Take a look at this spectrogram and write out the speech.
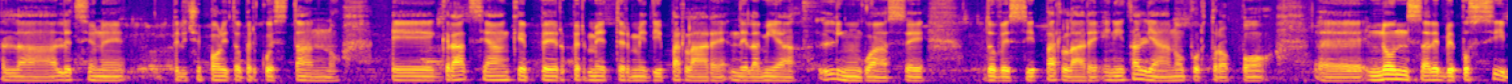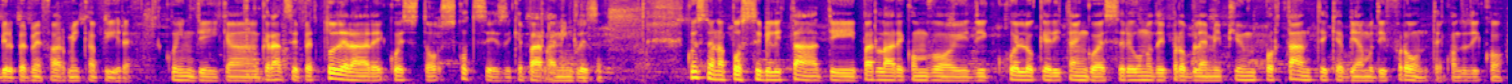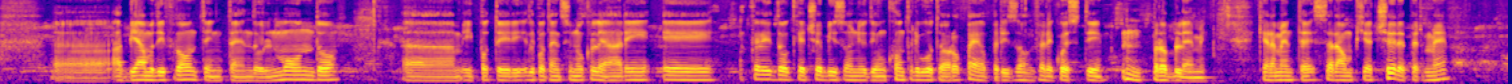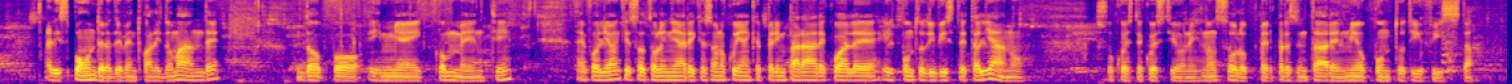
la lezione per il Cipolito per quest'anno e grazie anche per permettermi di parlare nella mia lingua. Se dovessi parlare in italiano purtroppo eh, non sarebbe possibile per me farmi capire. Quindi uh, grazie per tollerare questo scozzese che parla in inglese. Questa è una possibilità di parlare con voi di quello che ritengo essere uno dei problemi più importanti che abbiamo di fronte. Quando dico eh, abbiamo di fronte intendo il mondo, eh, poteri, le potenze nucleari e credo che c'è bisogno di un contributo europeo per risolvere questi problemi. Chiaramente sarà un piacere per me rispondere ad eventuali domande dopo i miei commenti e voglio anche sottolineare che sono qui anche per imparare qual è il punto di vista italiano su queste questioni, non solo per presentare il mio punto di vista.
